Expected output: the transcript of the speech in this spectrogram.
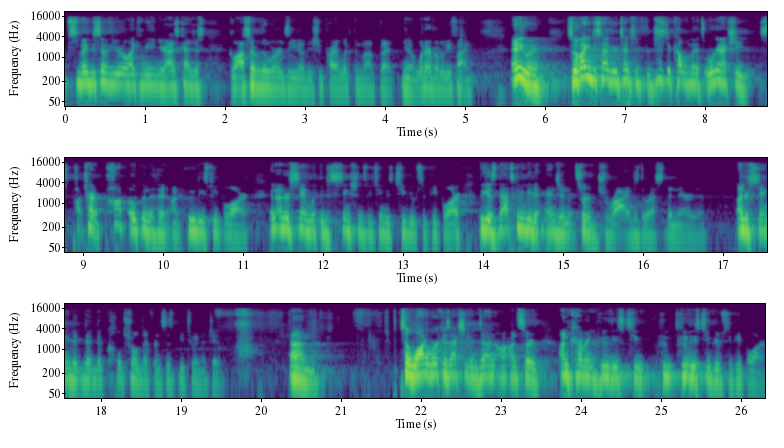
So maybe some of you are like me and your eyes kind of just gloss over the words. You know, you should probably look them up, but you know, whatever, it'll be fine. Anyway, so if I can just have your attention for just a couple minutes, we're going to actually try to pop open the hood on who these people are and understand what the distinctions between these two groups of people are, because that's going to be the engine that sort of drives the rest of the narrative, understanding the, the, the cultural differences between the two. Um, so a lot of work has actually been done on, on sort of uncovering who these two who, who these two groups of people are.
